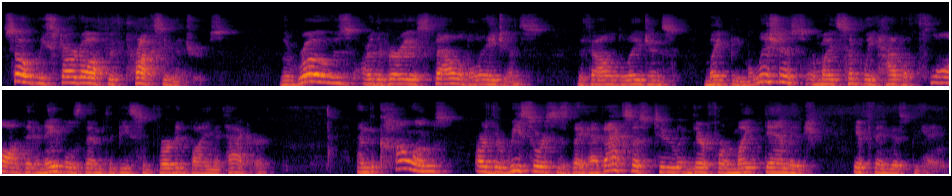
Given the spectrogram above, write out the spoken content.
so we start off with proxy measures. The rows are the various fallible agents. The fallible agents might be malicious or might simply have a flaw that enables them to be subverted by an attacker. And the columns are the resources they have access to and therefore might damage if they misbehave.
